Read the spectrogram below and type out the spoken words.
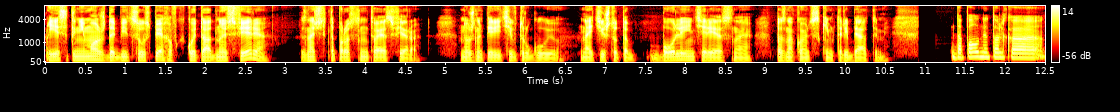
если ты не можешь добиться успеха в какой-то одной сфере, значит, это просто не твоя сфера. Нужно перейти в другую, найти что-то более интересное, познакомиться с какими-то ребятами. Дополню только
